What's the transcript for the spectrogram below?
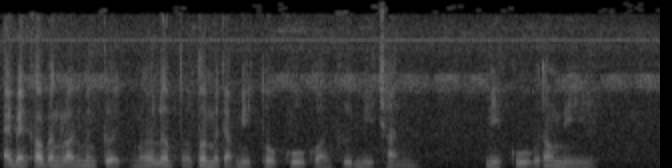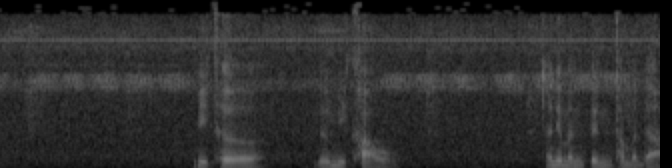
ไอ้แบ่งเขาแบ่งเรานี่มันเกิด มันก็เริ่มต้นมาจากมีตัวกูก่อนคือมีฉัน มีกูก็ต้องมี มีเธอ หรือมีเขา อันนี้มันเป็นธรรมดา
